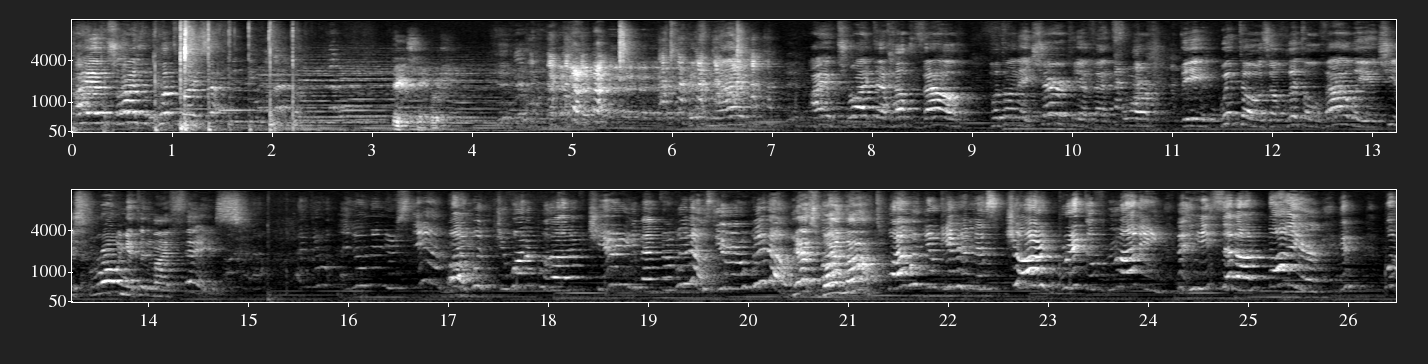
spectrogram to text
I have tried to put myself. Extinguish. Tiffany, I, I have tried to help Val put on a charity event for the widows of Little Valley, and she is throwing it in my face. I don't, understand. Why wouldn't you want to put on a charity event for widows? You're a widow. Yes, why not? Why would you give him this charred brick of money that he set on fire? If, well,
